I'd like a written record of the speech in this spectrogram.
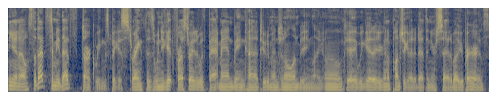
You know, so that's to me that's Darkwing's biggest strength is when you get frustrated with Batman being kind of two dimensional and being like, oh, okay, we get it. You're gonna punch a guy to death and you're sad about your parents.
